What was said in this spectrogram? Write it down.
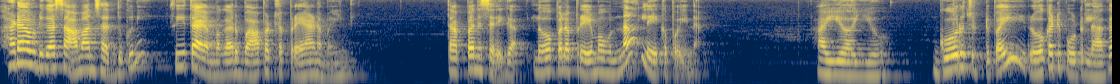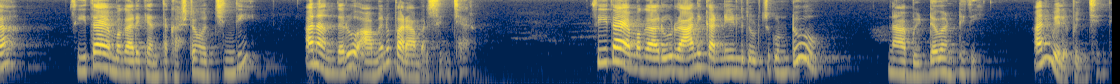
హడావుడిగా సామాన్ సర్దుకుని సీతాయమ్మ గారు బాపట్ల ప్రయాణమైంది. తప్పనిసరిగా లోపల ప్రేమ ఉన్నా లేకపోయినా. అయ్యో అయ్యో గోరు చుట్టుపై రోకటిపోటులాగా సీతాయమ్మ గారికి ఎంత కష్టం వచ్చింది అని అందరూ ఆమెను పరామర్శించారు. సీతాయమ్మ గారు రాణి కన్నీళ్ళు తుడుచుకుంటూ నా బిడ్డ వంటిది అని విలపించింది.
